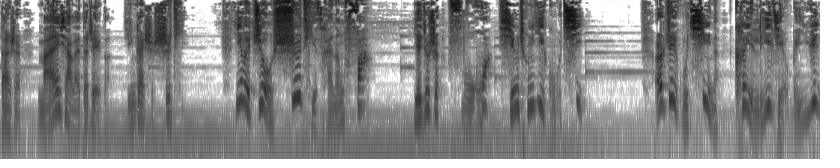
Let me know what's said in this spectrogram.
但是埋下来的这个应该是尸体，因为只有尸体才能发，也就是腐化形成一股气，而这股气呢，可以理解为运。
